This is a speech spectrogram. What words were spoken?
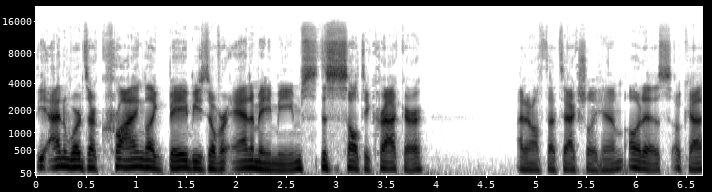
the N-words are crying like babies over anime memes. This is Salty Cracker. I don't know if that's actually him. Oh, it is. Okay.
